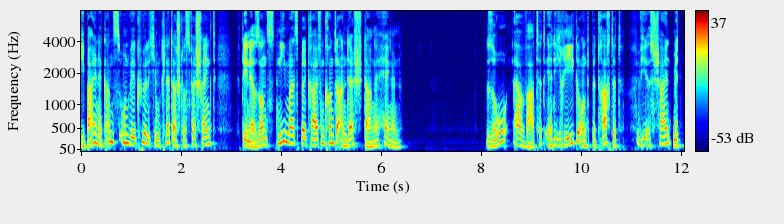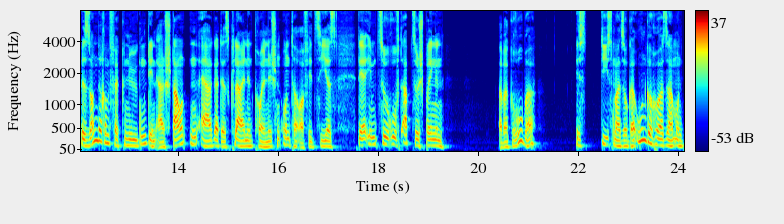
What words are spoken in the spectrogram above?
die Beine ganz unwillkürlich im Kletterschluss verschränkt, den er sonst niemals begreifen konnte, an der Stange hängen. So erwartet er die Riege und betrachtet, wie es scheint, mit besonderem Vergnügen den erstaunten Ärger des kleinen polnischen Unteroffiziers, der ihm zuruft abzuspringen. Aber Gruber diesmal sogar ungehorsam und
